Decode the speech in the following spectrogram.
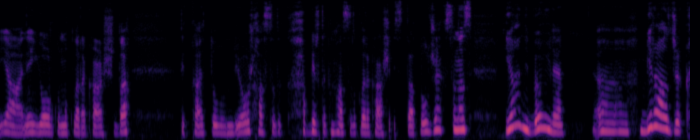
yani yorgunluklara karşı da dikkatli olun diyor. Hastalık bir takım hastalıklara karşı istidatlı olacaksınız. Yani böyle birazcık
